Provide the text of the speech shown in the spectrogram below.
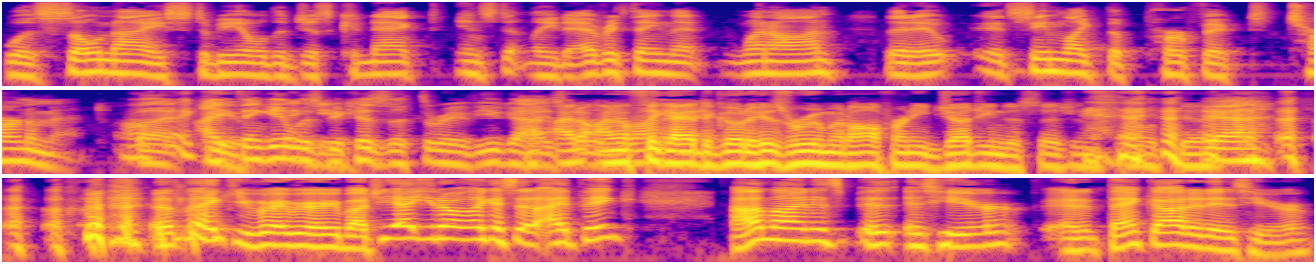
was so nice to be able to just connect instantly to everything that went on that it, it seemed like the perfect tournament. Oh, but I think it thank was you. because the three of you guys. I, don't. I don't think I had to go to his room at all for any judging decisions. yeah. thank you very very much. Yeah, you know, like I said, I think online is, is, is here, and thank God it is here,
